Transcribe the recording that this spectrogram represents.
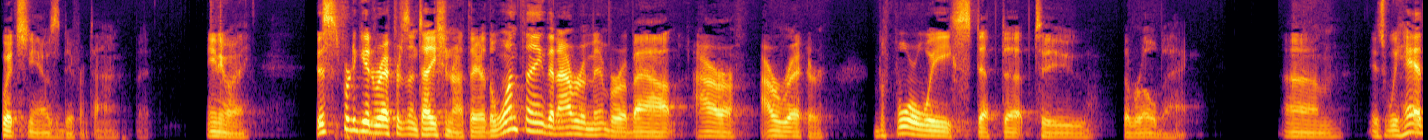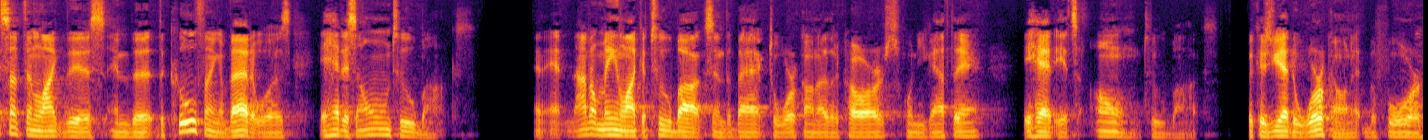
which you know is a different time. But anyway, this is pretty good representation right there. The one thing that I remember about our our wrecker before we stepped up to the rollback um, is we had something like this, and the the cool thing about it was it had its own toolbox. And, and I don't mean like a toolbox in the back to work on other cars when you got there. It had its own toolbox because you had to work on it before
